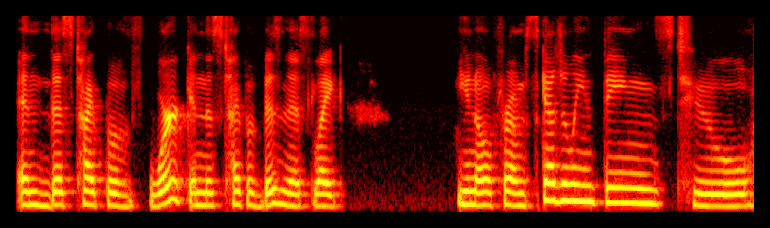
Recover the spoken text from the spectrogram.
in this type of work in this type of business like you know from scheduling things to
